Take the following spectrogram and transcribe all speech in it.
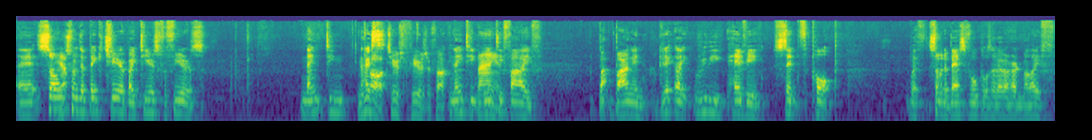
Uh, Songs Yep. from the Big Chair by Tears for Fears. 19, Nice. Oh, Tears for Fears are fucking banging. 1985. Ba- banging. Great, like really heavy synth pop with some of the best vocals I've ever heard in my life.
